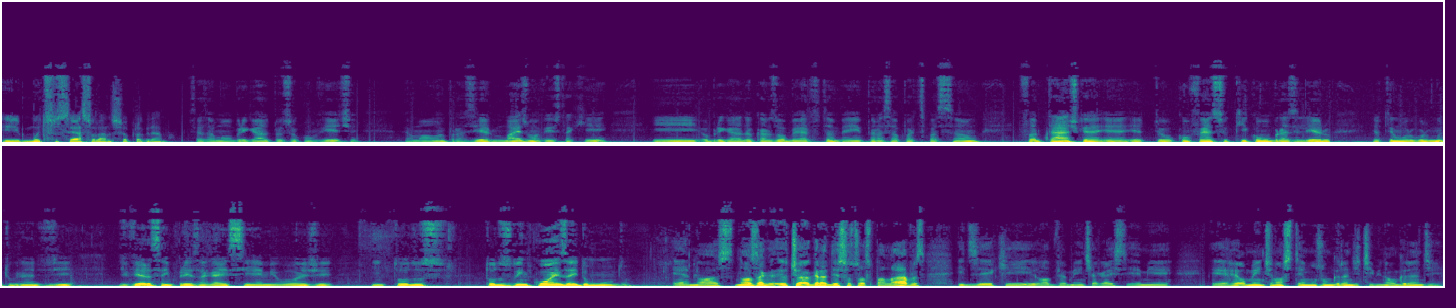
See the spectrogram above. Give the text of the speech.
e muito sucesso lá no seu programa. César Romão, obrigado pelo seu convite. É uma honra e um prazer mais uma vez estar aqui. E obrigado ao Carlos Alberto também pela sua participação fantástica. É, eu confesso que, como brasileiro, eu tenho um orgulho muito grande de, de ver essa empresa HSM hoje em todos, todos os rincões aí do mundo. É, nós, nós, eu te agradeço as suas palavras e dizer que, obviamente, a HSM é, é, realmente nós temos um grande time, não grande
